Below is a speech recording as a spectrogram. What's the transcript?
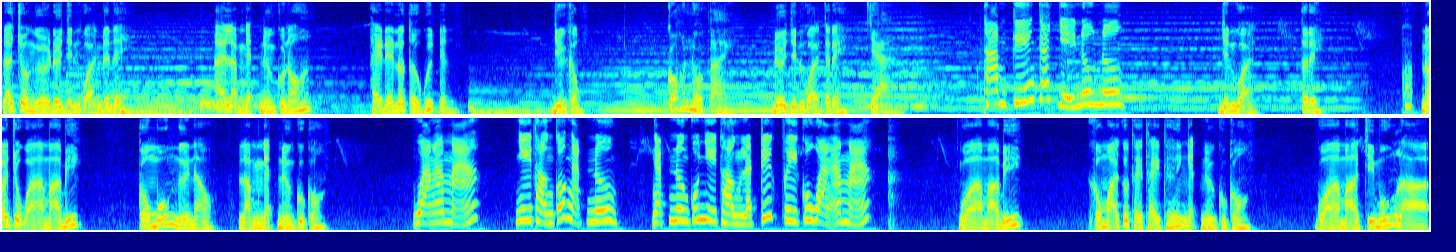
Đã cho người đưa Vĩnh Hoàng đến đây. Ai làm ngạch nương của nó Hay để nó tự quyết định. Dương không? Có nô tài Đưa Vĩnh Hoàng tới đây. Dạ. Tham kiến các vị nương nương. Vĩnh Hoàng Tới đây Nói cho Hoàng A Mã biết Con muốn người nào làm ngạch nương của con. Hoàng A Mã Nhi thần có ngạch nương. Ngạch nương của Nhi thần là triết phi của Hoàng A Mã. Hoàng A Mã biết Không ai có thể thay thế ngạch nương của con. Hoàng A Mã chỉ muốn là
